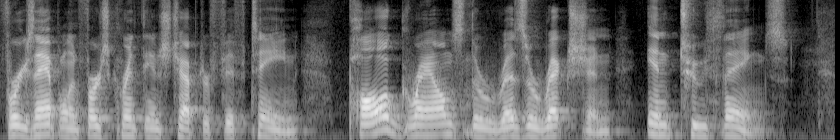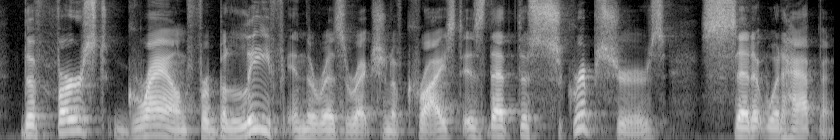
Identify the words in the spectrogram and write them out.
For example, in 1 Corinthians chapter 15, Paul grounds the resurrection in two things. The first ground for belief in the resurrection of Christ is that the scriptures said it would happen.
